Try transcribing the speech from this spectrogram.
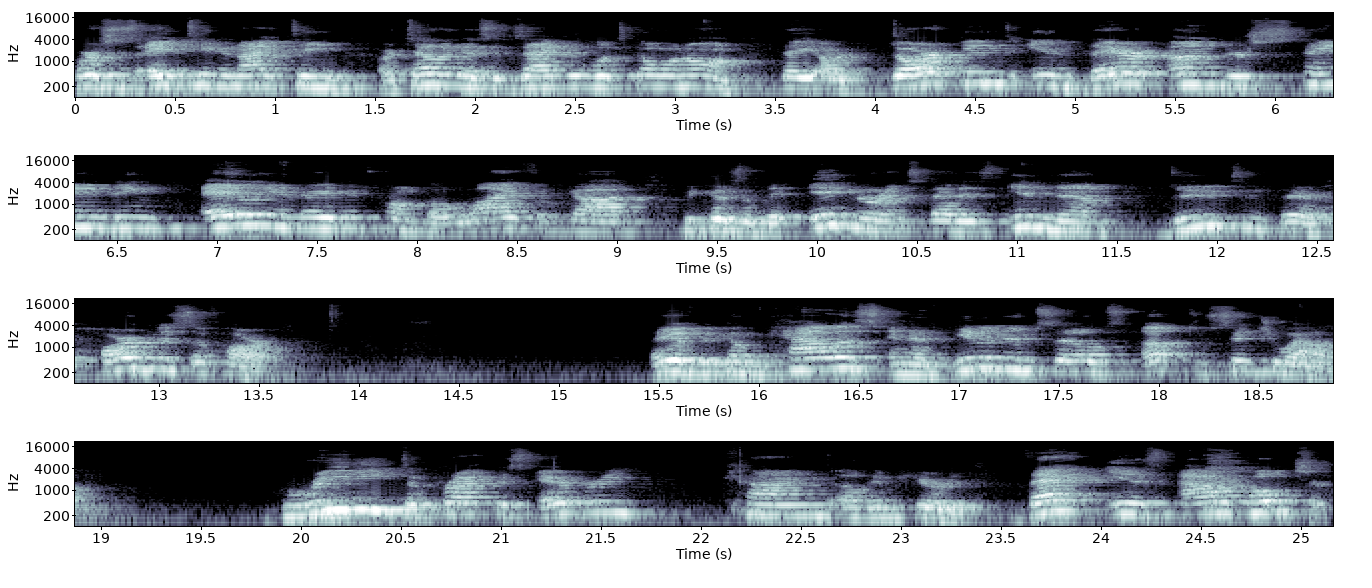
Verses 18 and 19 are telling us exactly what's going on. They are darkened in their understanding, alienated from the life of God because of the ignorance that is in them due to their hardness of heart. They have become callous and have given themselves up to sensuality, greedy to practice every kind of impurity. That is our culture.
